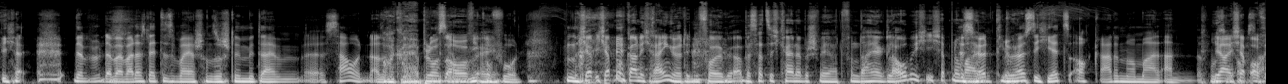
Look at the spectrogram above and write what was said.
Ich, da- dabei war das letztes Mal ja schon so schlimm mit deinem äh, Sound. Also Oh, hör deinem- bloß auf, ey. Ich habe ich hab noch gar nicht reingehört in die Folge, aber es hat sich keiner beschwert. Von daher glaube ich, ich habe Es normal. hört, du hörst dich jetzt auch gerade normal an. Ja, ich habe auch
